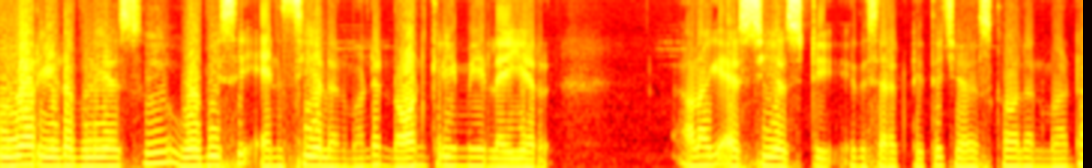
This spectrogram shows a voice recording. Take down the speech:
యూఆర్ ఈడబ్ల్యూఎస్ ఓబీసీ ఎన్సిఎల్ అనమాట నాన్ క్రీమీ లేయర్ అలాగే ఎస్సీ ఎస్టీ ఇది సెలెక్ట్ అయితే చేసుకోవాలన్నమాట.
